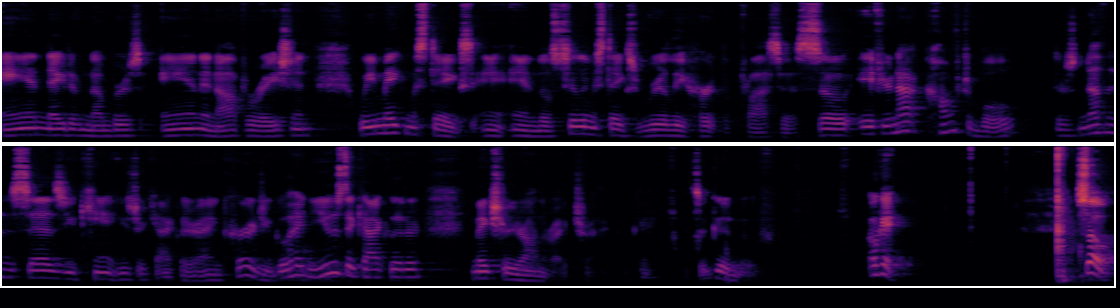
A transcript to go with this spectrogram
and negative numbers and an operation, we make mistakes, and, and, those silly mistakes really hurt the process. So if you're not comfortable, there's nothing that says you can't use your calculator. I encourage you, go ahead and use the calculator. Make sure you're on the right track. Okay, it's a good move. Okay, so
